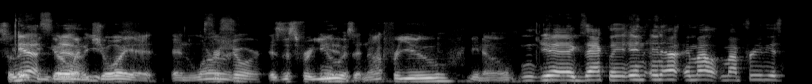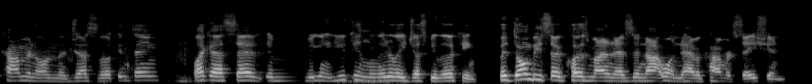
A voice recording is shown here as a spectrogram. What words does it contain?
so they yes, can go yeah, enjoy you, it and learn. For sure. Is this for you? Yeah. Is it not for you? You know. Mm, yeah, exactly. And and, uh, and my my previous comment on the just looking thing, like I said, you can literally just be looking, but don't be so close minded as to not wanting to have a conversation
